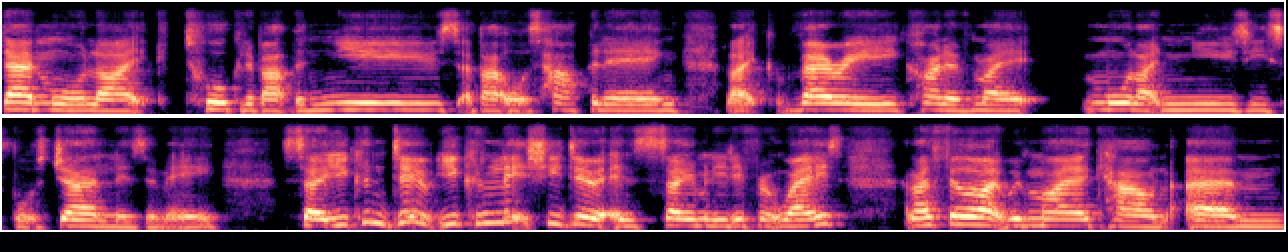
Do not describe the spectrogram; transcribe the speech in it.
they're more like talking about the news about what's happening like very kind of my more like newsy sports journalismy. So you can do you can literally do it in so many different ways. And i feel like with my account um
